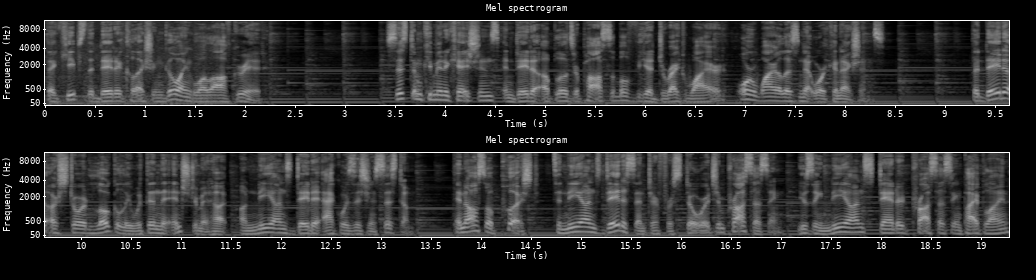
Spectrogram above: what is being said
that keeps the data collection going while off-grid. System communications and data uploads are possible via direct wired or wireless network connections. The data are stored locally within the instrument hut on NEON's data acquisition system and also pushed to NEON's data center for storage and processing using NEON's standard processing pipeline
